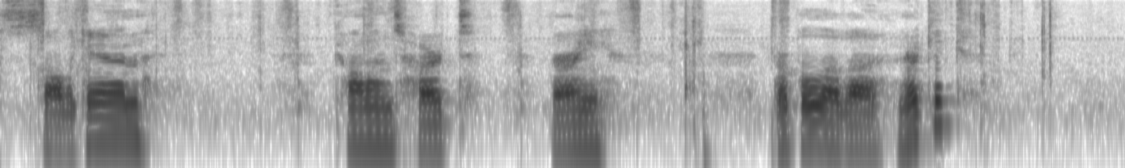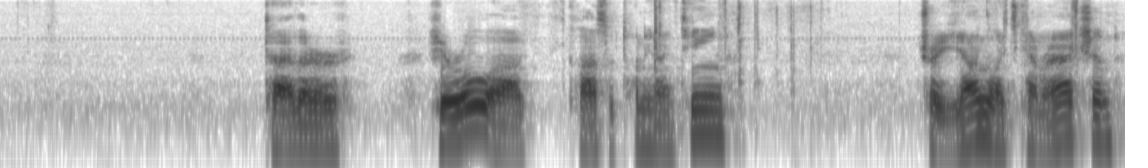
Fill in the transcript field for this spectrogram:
Saul again. Collins, Hart, Murray. Purple of uh, Nurkic. Tyler Herro, uh, class of 2019. Trae Young, lights, camera, action.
